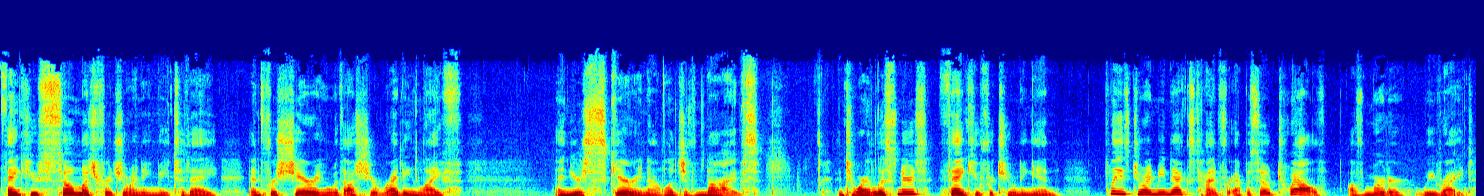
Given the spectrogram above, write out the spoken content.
Thank you so much for joining me today and for sharing with us your writing life and your scary knowledge of knives. And to our listeners, thank you for tuning in. Please join me next time for episode 12 of Murder We Write.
